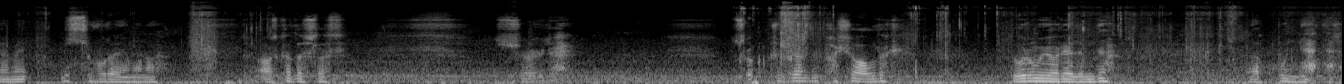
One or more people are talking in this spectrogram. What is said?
Hemen bir su vurayım ona. Arkadaşlar şöyle çok güzel bir paşa aldık. Durmuyor elimde. Bak bu nedir?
